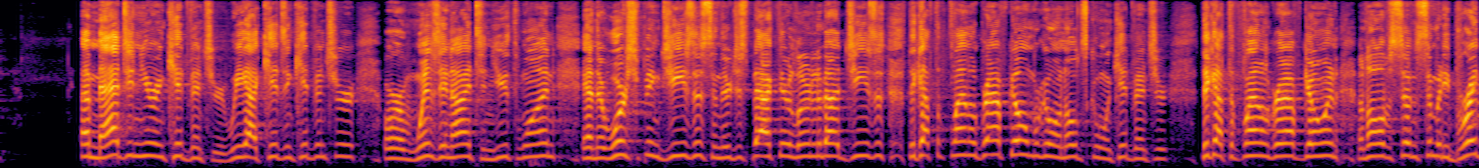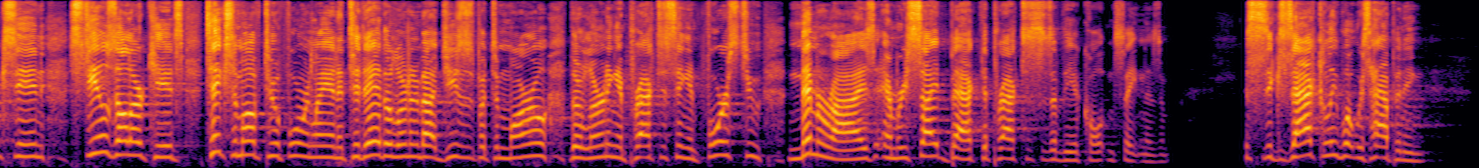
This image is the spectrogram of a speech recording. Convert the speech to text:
Imagine you're in Kid Venture. We got kids in Kid Venture or Wednesday nights in Youth One, and they're worshiping Jesus and they're just back there learning about Jesus. They got the flannel graph going. We're going old school in Kid Venture. They got the flannel graph going, and all of a sudden somebody breaks in, steals all our kids, takes them off to a foreign land, and today they're learning about Jesus, but tomorrow they're learning and practicing and forced to memorize and recite back the practices of the occult and Satanism. This is exactly what was happening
